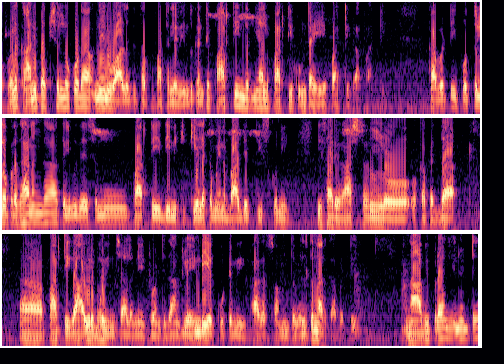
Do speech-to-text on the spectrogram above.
ఒకవేళ కాని పక్షంలో కూడా నేను వాళ్ళది తప్పు పట్టలేను. ఎందుకంటే పార్టీ నిర్ణయాలు పార్టీకి ఉంటాయి ఏ పార్టీకి ఆ పార్టీ. కాబట్టి పొత్తులో ప్రధానంగా తెలుగుదేశము పార్టీ దీనికి కీలకమైన బాధ్యత తీసుకుని ఈసారి రాష్ట్రంలో ఒక పెద్ద పార్టీగా ఆవిర్భవించాలనేటువంటి దాంట్లో ఎన్డీఏ కూటమి భాగస్వామ్యంతో వెళ్తున్నారు కాబట్టి నా అభిప్రాయం ఏంటంటే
